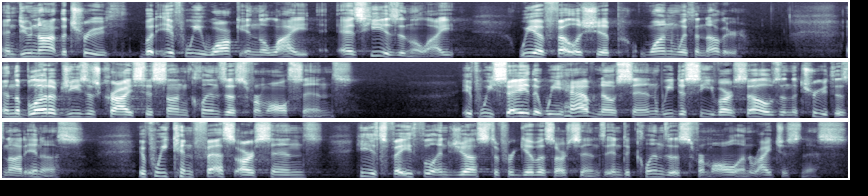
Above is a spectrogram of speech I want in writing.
and do not the truth. But if we walk in the light, as he is in the light, we have fellowship one with another. And the blood of Jesus Christ, his Son, cleanse us from all sins. If we say that we have no sin, we deceive ourselves, and the truth is not in us. If we confess our sins, he is faithful and just to forgive us our sins and to cleanse us from all unrighteousness.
